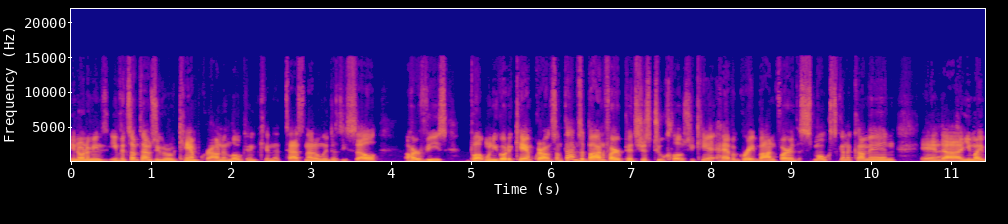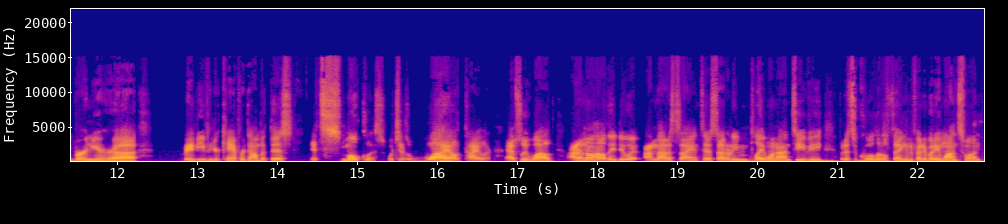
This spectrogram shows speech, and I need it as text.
you know what I mean? Even sometimes we go to a campground and Logan can attest not only does he sell RVs, but when you go to campground, sometimes a bonfire pit's just too close. You can't have a great bonfire. The smoke's going to come in and uh, you might burn your uh, maybe even your camper down. But this, it's smokeless, which is wild, Tyler. Absolutely wild. I don't know how they do it. I'm not a scientist. I don't even play one on TV, but it's a cool little thing. And if anybody wants one,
